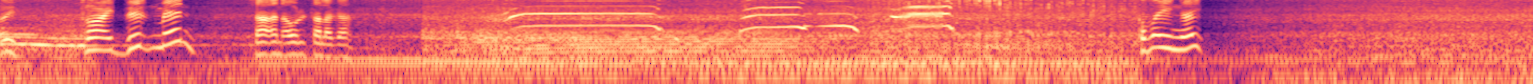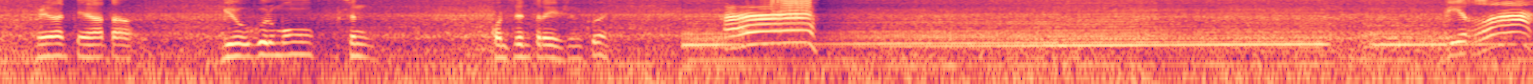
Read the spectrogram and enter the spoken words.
Uy, tried it, men. Sana all talaga. Kamaingay. May tinata ginugulo mong con- concentration ko eh. Ah! Pira!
